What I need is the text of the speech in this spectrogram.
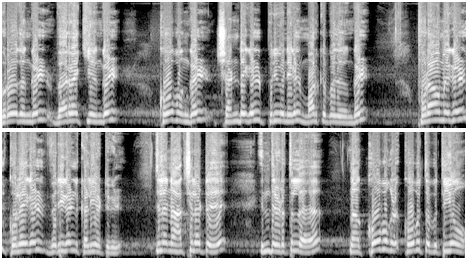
விரோதங்கள் வைராக்கியங்கள் கோபங்கள் சண்டைகள் பிரிவினைகள் மார்க்கபேதங்கள் பொறாமைகள் கொலைகள் வெறிகள் களியாட்டுகள். இதில் நான் ஆக்சுவலாட்டு இந்த இடத்துல நான் கோபங்கள் கோபத்தை பற்றியும்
